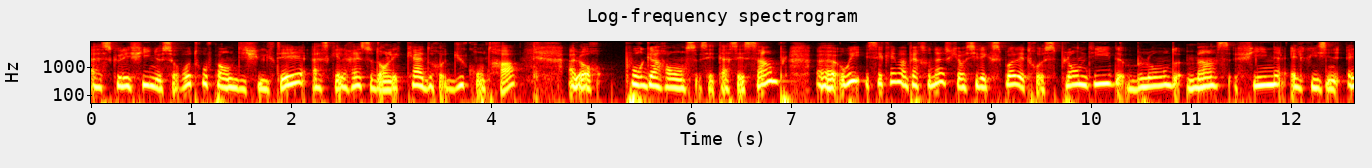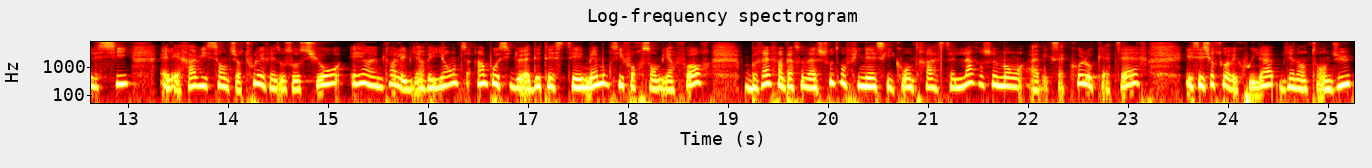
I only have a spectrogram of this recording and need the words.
à ce que les filles ne se retrouvent pas en difficulté, à ce qu'elles restent dans les cadres du contrat. Alors pour Garance, c'est assez simple. Euh, oui, c'est quand même un personnage qui a aussi l'exploit d'être splendide, blonde, mince, fine. Elle cuisine elle-ci, elle est ravissante sur tous les réseaux sociaux et en même temps elle est bienveillante. Impossible de la détester, même en s'y forçant bien fort. Bref, un personnage tout en finesse qui contraste largement avec sa colocataire. Et c'est surtout avec Willa, bien entendu,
